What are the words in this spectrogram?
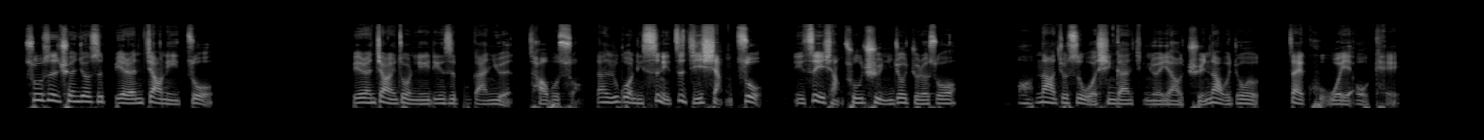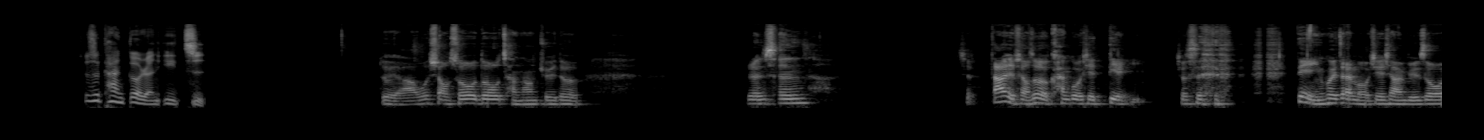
舒适圈就是别人叫你做，别人叫你做，你一定是不甘愿，超不爽。但如果你是你自己想做，你自己想出去，你就觉得说，哦，那就是我心甘情愿要去，那我就。再苦我也 OK，就是看个人意志。对啊，我小时候都常常觉得，人生，大家有小时候有看过一些电影，就是 电影会在某些像，比如说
